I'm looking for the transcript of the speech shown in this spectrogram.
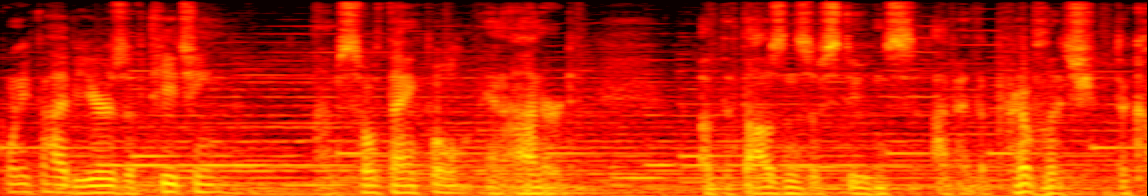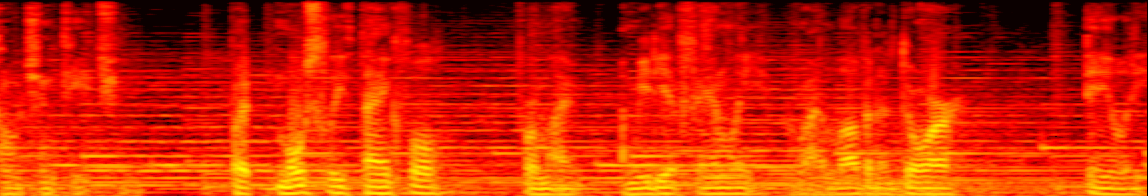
25 years of teaching, I'm so thankful and honored of the thousands of students I've had the privilege to coach and teach. But mostly thankful for my immediate family, who I love and adore daily.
